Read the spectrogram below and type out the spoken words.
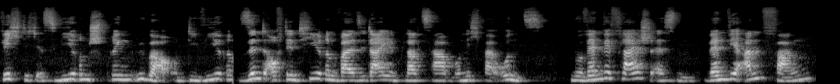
Wichtig ist, Viren springen über und die Viren sind auf den Tieren, weil sie da ihren Platz haben und nicht bei uns. Nur wenn wir Fleisch essen, wenn wir anfangen,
